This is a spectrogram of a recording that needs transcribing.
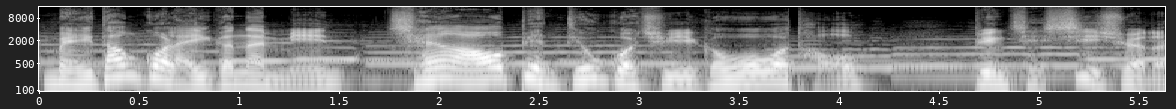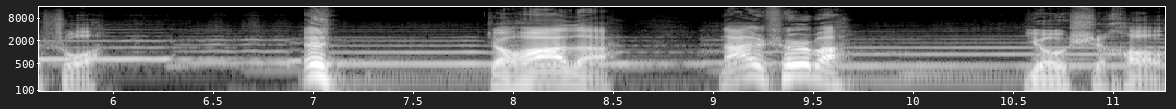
每当过来一个难民，钱敖便丢过去一个窝窝头，并且戏谑地说：“哎，叫花子，拿着吃吧。”有时候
